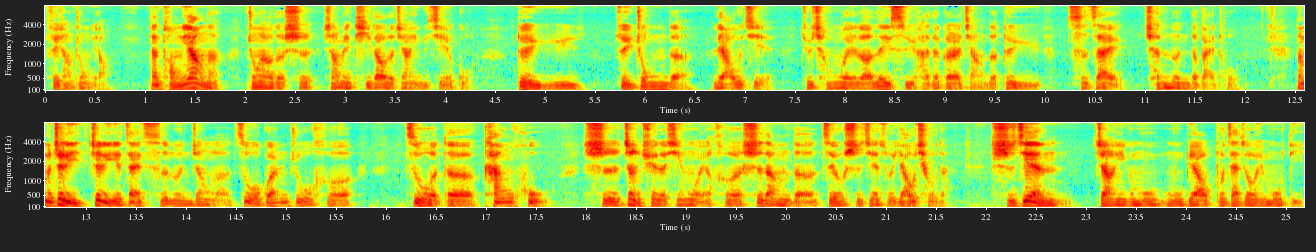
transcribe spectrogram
非常重要，但同样呢，重要的是上面提到的这样一个结果，对于最终的了解，就成为了类似于海德格尔讲的对于此在沉沦的摆脱。那么这里这里也再次论证了自我关注和自我的看护是正确的行为和适当的自由实践所要求的实践。这样一个目目标不再作为目的，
